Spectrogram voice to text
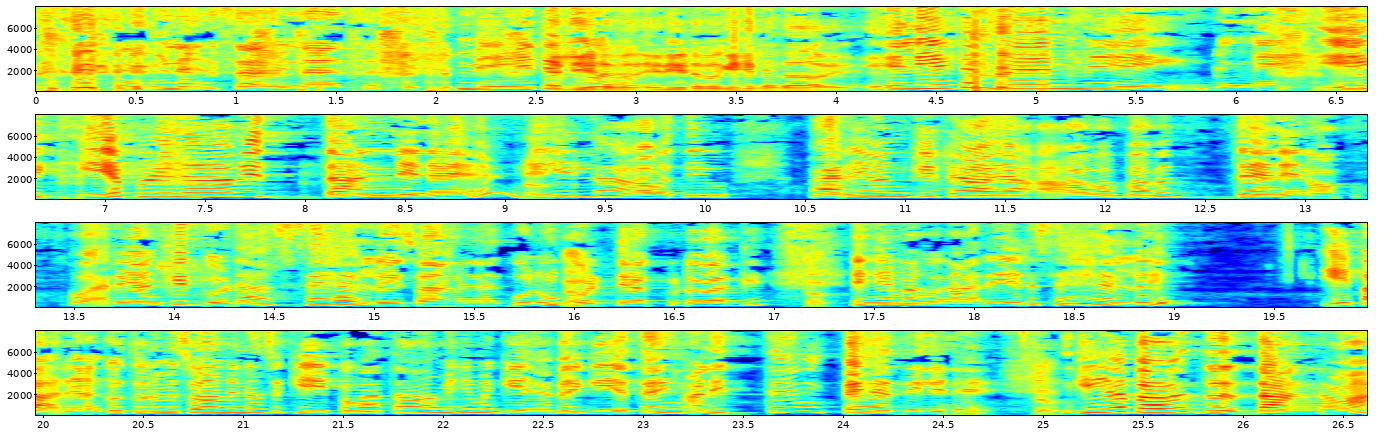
නෑ ස්වාමීන් වහන්සේ. මේ ඊට එළියටම එළියටම ගිහිල්ලා දාවේ. එළියට මේ මේ ඒ ගියපු වෙලාවේ දන්නේ නෑ. ගිහිල්ලා අවදි පරයන්කයට ආය ආව බව දැනෙනවා. පරයන්කෙත් ගොඩාක් සැහැල්ලුයි ස්වාමීන් වහන්සේ. පුළුන් කොටයක් උඩ වගේ. එහෙම හරියට සැහැල්ලුයි. ඒ පරයන්ක තුලම ස්වාමීන් වහන්සේ කීප වතාවක් මෙහෙම ගිය හැබැයි ගිය තැන් අනිත් තැන් පැහැදිලි නෑ. ගිය බව දන්නවා.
